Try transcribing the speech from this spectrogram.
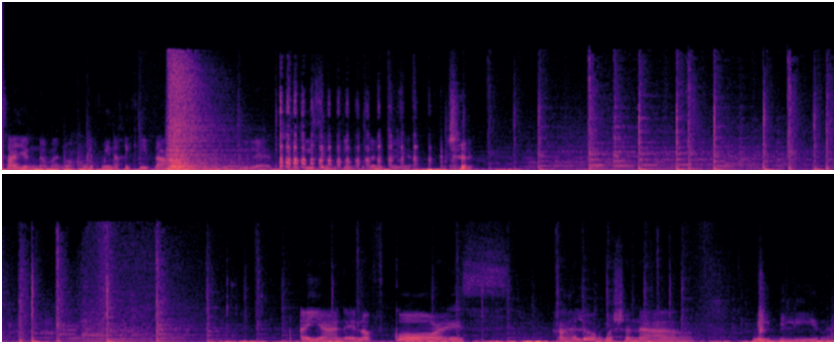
sayang naman, oh. Hanggat may nakikita ako sa gilid sisimutin ko talaga yan. Sorry. Ayan. And of course, hahaloan ko siya ng Maybelline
